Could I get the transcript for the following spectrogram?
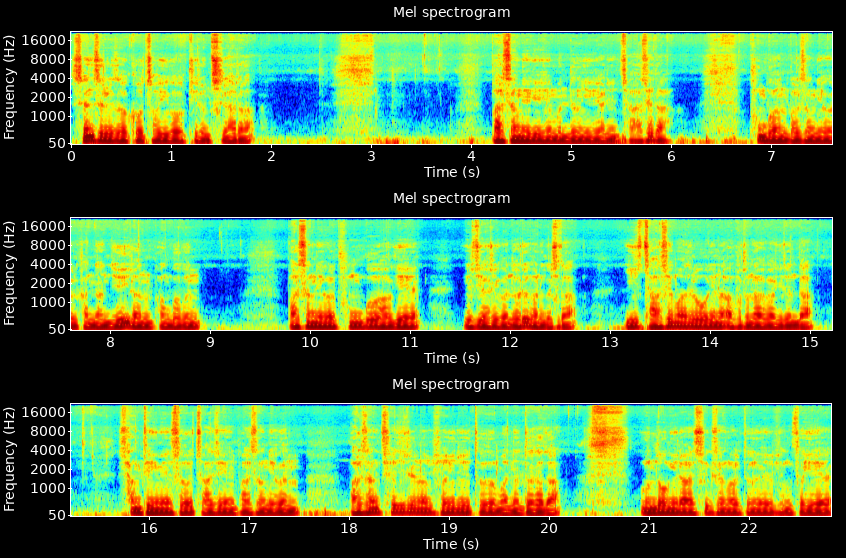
센스를 덮고 조이고 기름칠하라. 발상력의 힘은 능력이 아닌 자세다. 풍부한 발상력을 갖는 유일한 방법은 발상력을 풍부하게 유지하려고 노력하는 것이다. 이 자세만으로 우리는 앞으로 나아가게 된다. 상태임에서 자세인 발상력은 발상 체질이라는 표현이 더 맞는 듯하다. 운동이나 식생활 등의 평소에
